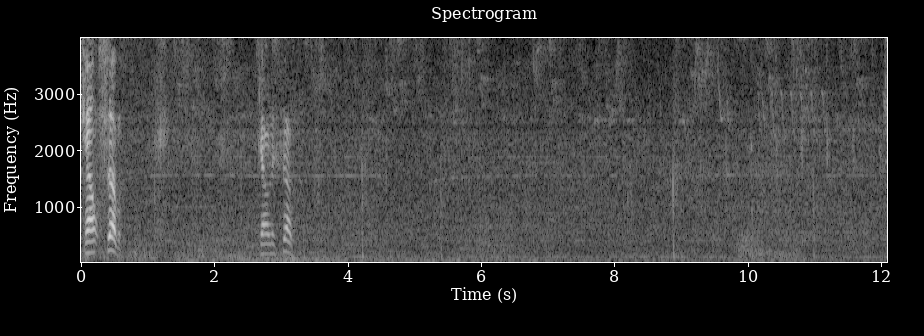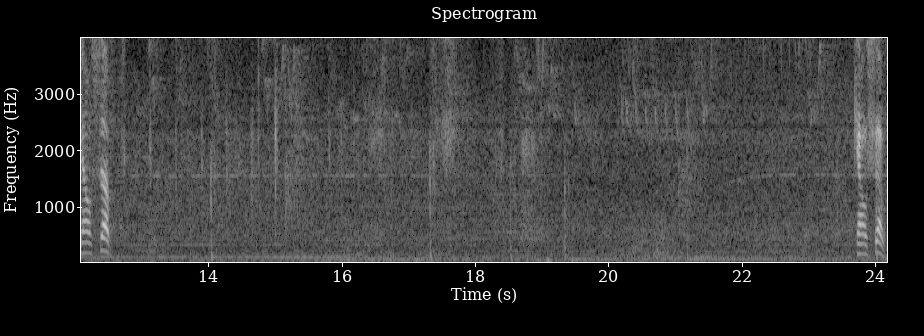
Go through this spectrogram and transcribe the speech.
Count seven. Count is seven. Count seven. Count seven.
